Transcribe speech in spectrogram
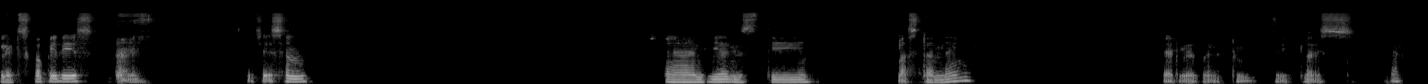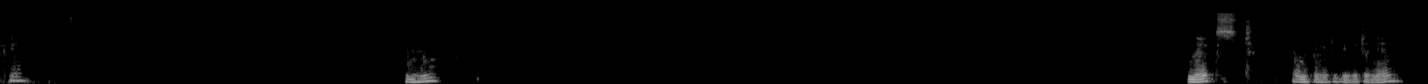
Let's copy this. JSON. And here is the cluster name that we are going to replace. Okay. Mm -hmm. Next, I'm going to give it a name.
